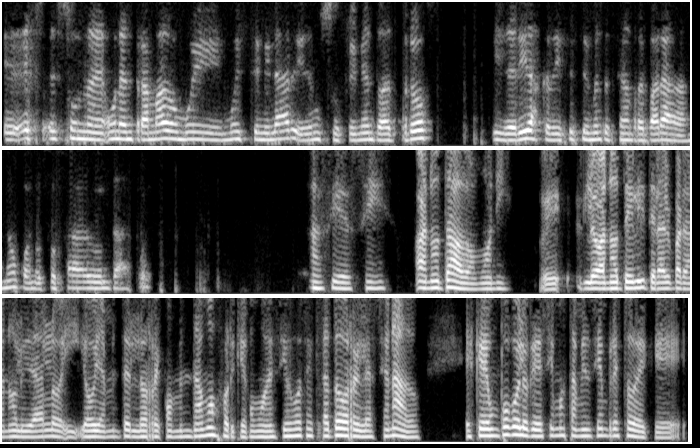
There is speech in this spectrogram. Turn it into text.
es, es un, un, entramado muy, muy similar y de un sufrimiento atroz y de heridas que difícilmente sean reparadas, ¿no? Cuando sos adulta después. Así es, sí. Anotado, Moni. Eh, lo anoté literal para no olvidarlo y, obviamente lo recomendamos porque como decís vos está todo relacionado. Es que un poco lo que decimos también siempre esto de que,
